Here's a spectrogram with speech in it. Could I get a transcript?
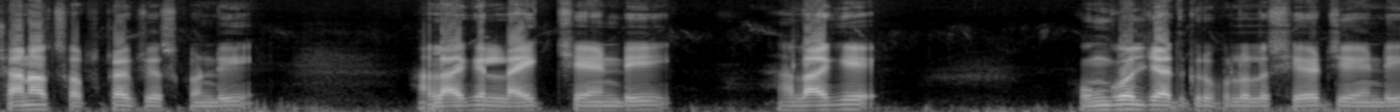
ఛానల్ సబ్స్క్రైబ్ చేసుకోండి. అలాగే లైక్ చేయండి. అలాగే ఒంగోలు జాతి గ్రూపులలో షేర్ చేయండి.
